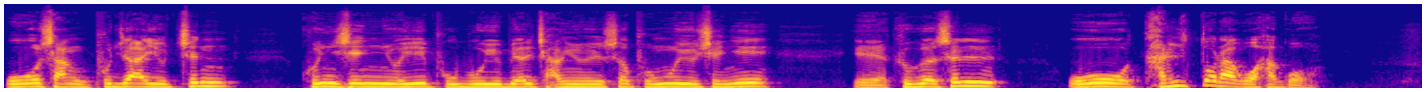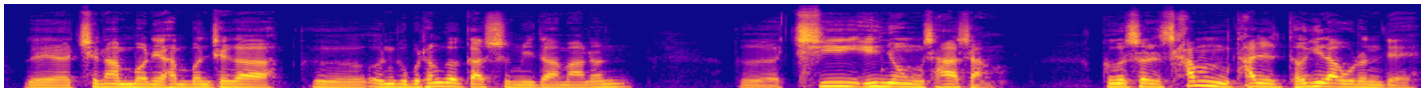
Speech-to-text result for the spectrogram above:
오상 부자유친 군신유의 부부유별 장유에서 붕우유신이 예, 그것을 오달도라고 하고 네, 지난번에 한번 제가 그 언급을 한 것 같습니다마는 그 지인용 사상 그것을 삼달덕이라고 그러는데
